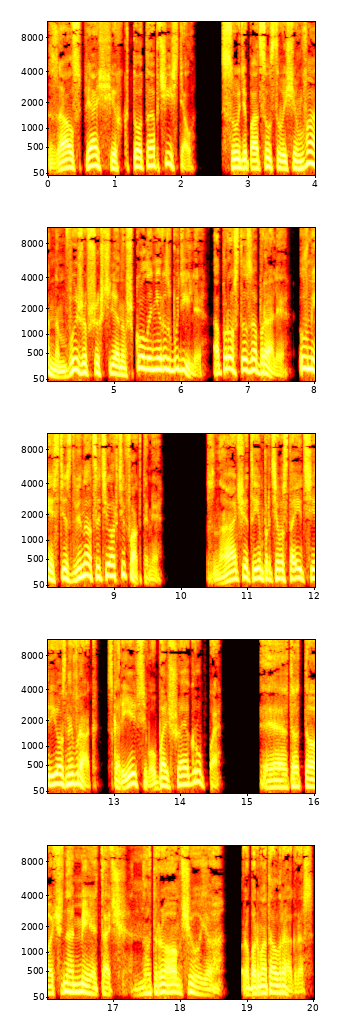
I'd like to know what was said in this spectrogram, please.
Зал спящих кто-то обчистил. Судя по отсутствующим ваннам, выживших членов школы не разбудили, а просто забрали, вместе с двенадцатью артефактами. Значит, им противостоит серьезный враг, скорее всего, большая группа. «Это точно Миточ, нутром чую», — пробормотал Рагрос.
